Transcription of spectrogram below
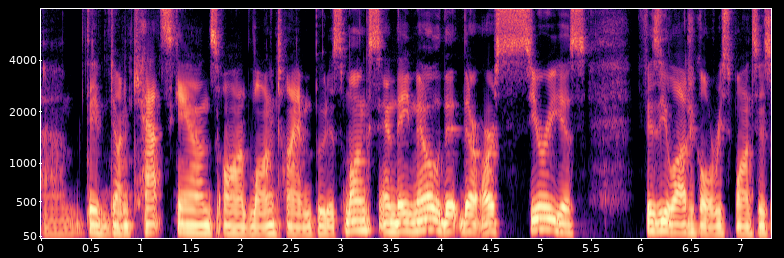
Um, they've done CAT scans on longtime Buddhist monks, and they know that there are serious physiological responses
